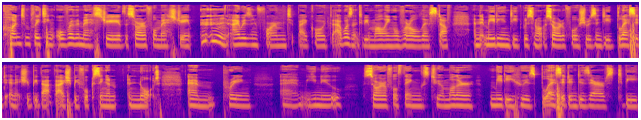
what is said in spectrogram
contemplating over the mystery of the sorrowful mystery, I was informed by God that I wasn't to be mulling over all this stuff and that Mary indeed was not sorrowful, she was indeed blessed, and it should be that that I should be focusing on and not um, praying, um, you know, sorrowful things to a mother Mary who is blessed and deserves to be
